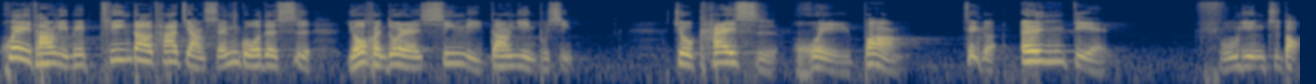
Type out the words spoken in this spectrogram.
会堂里面听到他讲神国的事，有很多人心里刚硬不信，就开始毁谤这个恩典福音之道。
